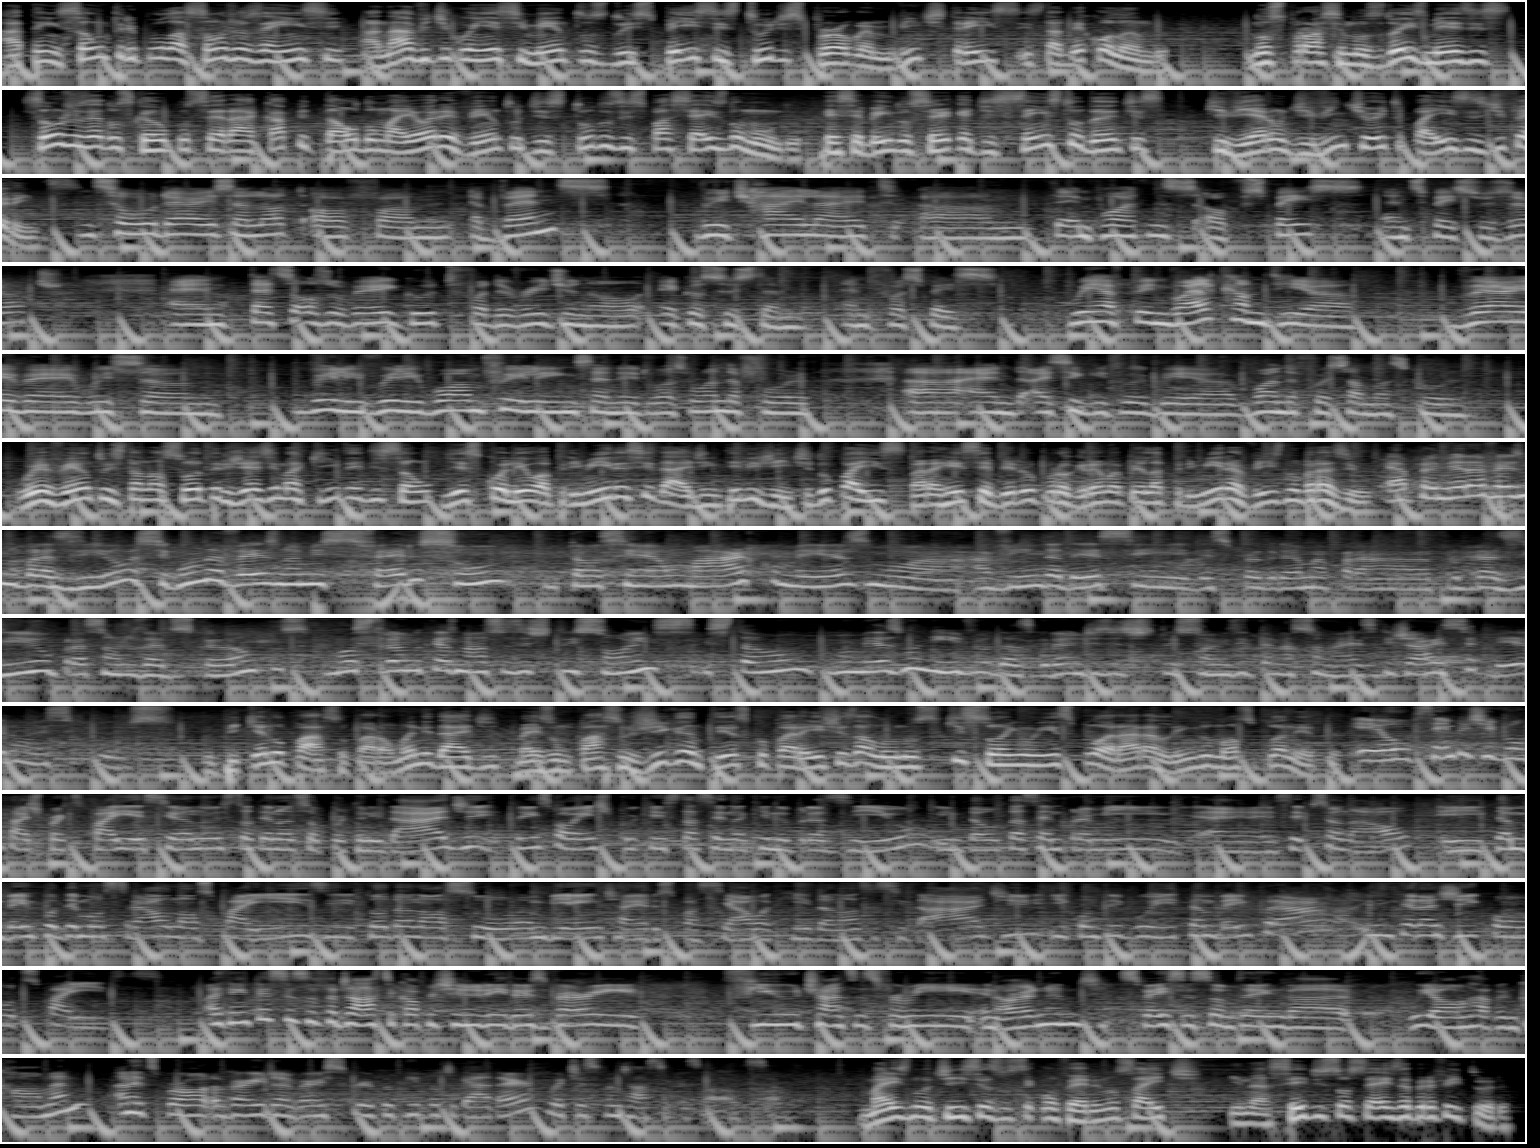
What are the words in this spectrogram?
Atenção tripulação joseense, a nave de conhecimentos do Space Studies Program 23 está decolando. Nos próximos dois meses, São José dos Campos será a capital do maior evento de estudos espaciais do mundo, recebendo cerca de 100 estudantes que vieram de 28 países diferentes. So there is a lot of um, events which highlight um, the importance of space and space research. And that's also very good for the regional ecosystem and for space. We have been welcomed here very, very with um, really, really warm feelings, and it was wonderful. Uh, and I think it will be a wonderful summer school. O evento está na sua 35ª edição e escolheu a primeira cidade inteligente do país para receber o programa pela primeira vez no Brasil. É a primeira vez no Brasil, a segunda vez no Hemisfério Sul. Então, assim, é um marco mesmo a, a vinda desse, desse programa para o Brasil, para São José dos Campos, mostrando que as nossas instituições estão no mesmo nível das grandes instituições internacionais que já receberam esse curso. Um pequeno passo para a humanidade, mas um passo gigantesco para estes alunos que sonham em explorar além do nosso planeta. Eu sempre tive vontade de participar e esse ano estou tendo essa oportunidade, principalmente porque está sendo aqui no Brasil, então está sendo para mim é, excepcional e também poder mostrar o nosso país e todo o nosso ambiente aeroespacial aqui da nossa cidade e contribuir também para interagir com outros países. I think this is a fantastic opportunity. There's very few chances for me in Ireland. Space is something that we all have in common, and it's brought a very diverse group of people together, which is fantastic as well. So. Mais notícias você confere no site e nas redes sociais da Prefeitura.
